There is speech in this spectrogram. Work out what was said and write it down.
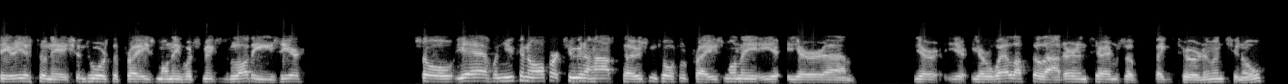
serious donation towards the prize money, which makes it a lot easier. So yeah, when you can offer two and a half thousand total prize money, you're um, you're, you're you're well up the ladder in terms of big tournaments, you know.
